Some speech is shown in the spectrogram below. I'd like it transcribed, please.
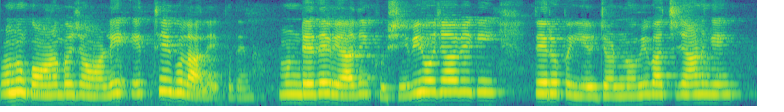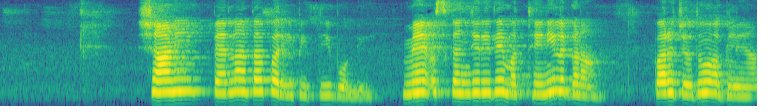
ਉਹਨੂੰ ਗਾਉਣ ਵਜਾਉਣ ਲਈ ਇੱਥੇ ਬੁਲਾ ਲੈ ਇੱਕ ਦਿਨ। ਮੁੰਡੇ ਦੇ ਵਿਆਹ ਦੀ ਖੁਸ਼ੀ ਵੀ ਹੋ ਜਾਵੇਗੀ ਤੇ ਰੁਪਈਏ ਜੜਨੋਂ ਵੀ ਬਚ ਜਾਣਗੇ। ਸ਼ਾਣੀ ਪਹਿਲਾਂ ਤਾਂ ਭਰੀ ਪੀਤੀ ਬੋਲੀ, ਮੈਂ ਉਸ ਕੰਜਰੀ ਦੇ ਮੱਥੇ ਨਹੀਂ ਲੱਗਣਾ। ਪਰ ਜਦੋਂ ਅਗਲਿਆਂ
